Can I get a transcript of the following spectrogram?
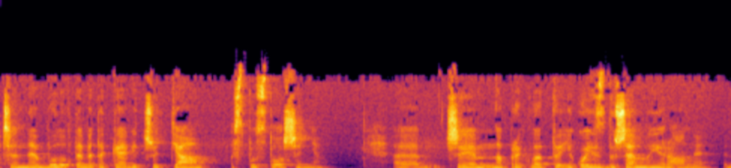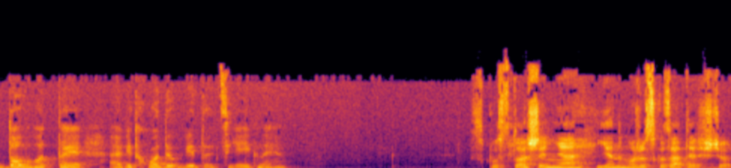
Чи не було в тебе таке відчуття спустошення? Е, Чи, наприклад, якоїсь душевної рани? Довго ти е, відходив від цієї книги? Спустошення я не можу сказати, що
